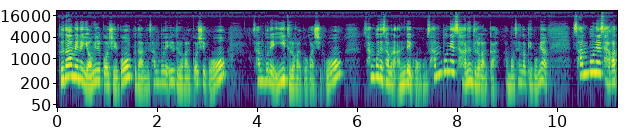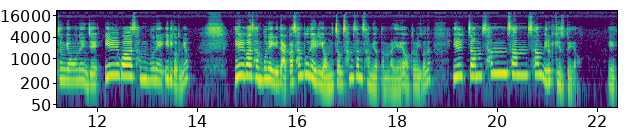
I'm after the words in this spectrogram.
그 다음에는 0일 것이고 그 다음에 3분의 1 들어갈 것이고 3분의 2 들어갈 거 가시고 3분의 3은 안 되고 3분의 4는 들어갈까 한번 생각해 보면 3분의 4 같은 경우는 이제 1과 3분의 1이거든요. 1과 3분의 1인데 아까 3분의 1이 0.333이었단 말이에요. 그럼 이거는 1.333 이렇게 계속 돼요. 예.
